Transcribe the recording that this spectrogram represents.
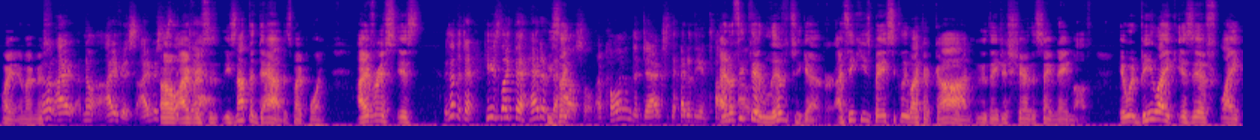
Wait, am I missing? Not I, no, Ivis. Ivis. Oh, is the Ivis is he's not the dad. Is my point. Ivis is. He's not the dad. He's like the head of He's the like- household. I'm calling him the dad because the head of the entire. I don't think they live together. I think he's basically like a god who they just share the same name of. It would be like as if like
